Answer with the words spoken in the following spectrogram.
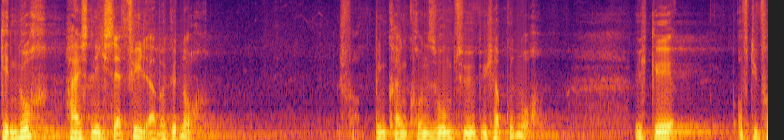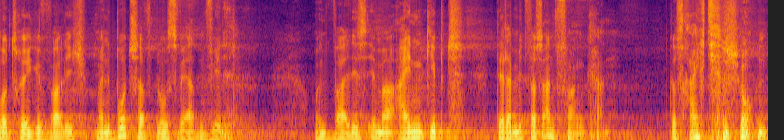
Genug heißt nicht sehr viel, aber genug. Ich bin kein Konsumtyp, ich habe genug. Ich gehe auf die Vorträge, weil ich meine Botschaft loswerden will und weil es immer einen gibt, der damit was anfangen kann. Das reicht ja schon,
